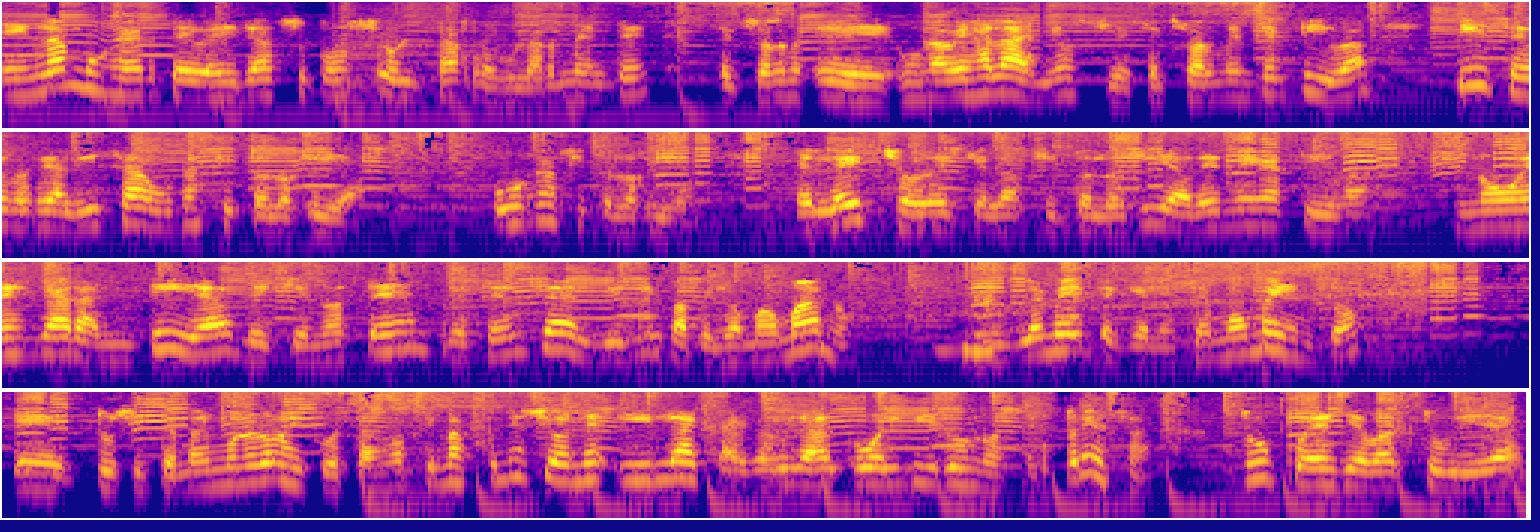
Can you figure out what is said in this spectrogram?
En la mujer debe ir a su consulta regularmente, eh, una vez al año, si es sexualmente activa, y se realiza una citología. Una citología. El hecho de que la citología dé negativa no es garantía de que no esté en presencia del virus del papiloma humano. Simplemente que en ese momento eh, tu sistema inmunológico está en óptimas condiciones y la carga viral o el virus no se expresa. tú puedes llevar tu vida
